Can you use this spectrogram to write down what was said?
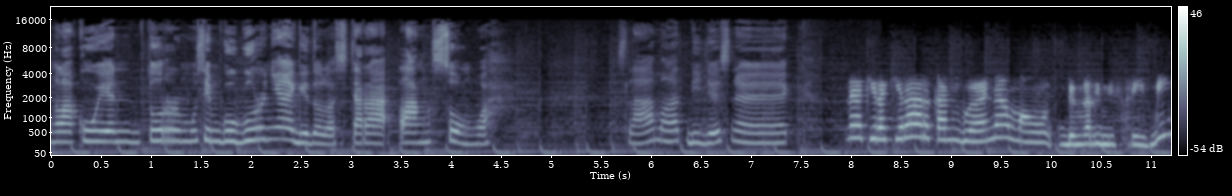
ngelakuin tur musim gugurnya gitu loh secara langsung. Wah. Selamat DJ Snack. Nah, kira-kira rekan Buana mau dengerin di streaming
